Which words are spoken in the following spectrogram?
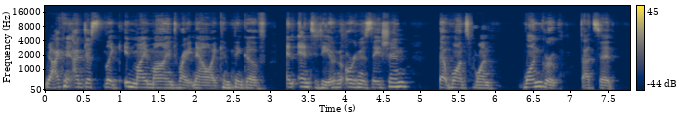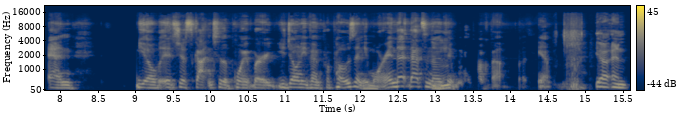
yeah, I can I'm just like in my mind right now I can think of an entity or an organization that wants one one group. That's it. And you know, it's just gotten to the point where you don't even propose anymore. And that that's another mm-hmm. thing we can talk about. But yeah. Yeah, and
